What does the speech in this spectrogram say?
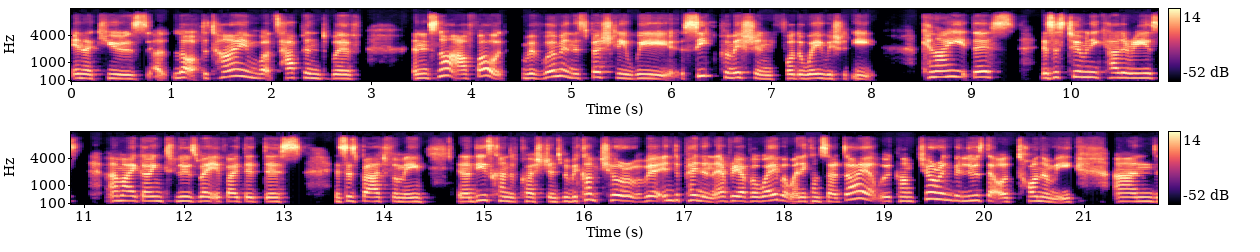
inner cues. A lot of the time, what's happened with and it's not our fault. With women, especially, we seek permission for the way we should eat. Can I eat this? Is this too many calories? Am I going to lose weight if I did this? Is this bad for me? You know, these kind of questions. We become children, we're independent every other way, but when it comes to our diet, we become children, we lose that autonomy. And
